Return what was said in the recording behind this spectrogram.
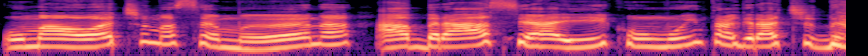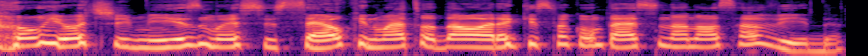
uma ótima semana. Abrace aí com muita gratidão e otimismo esse céu, que não é toda hora que isso acontece na nossa vida.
